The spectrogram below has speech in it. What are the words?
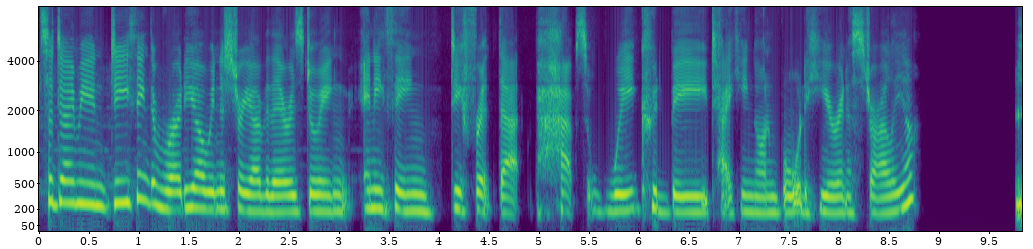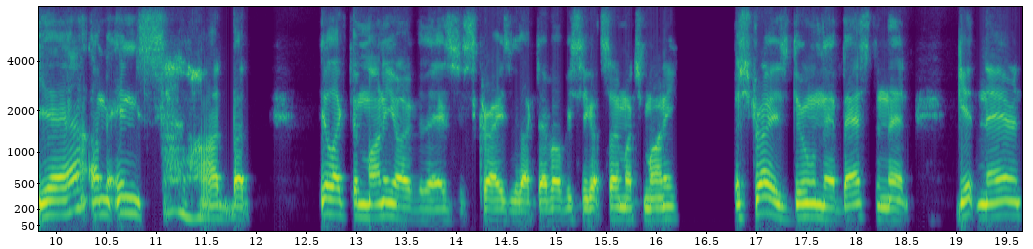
So, Damien, do you think the rodeo industry over there is doing anything different that perhaps we could be taking on board here in Australia? Yeah, I mean, it's so hard, but I feel like the money over there is just crazy. Like they've obviously got so much money. Australia's doing their best and they're getting there. And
